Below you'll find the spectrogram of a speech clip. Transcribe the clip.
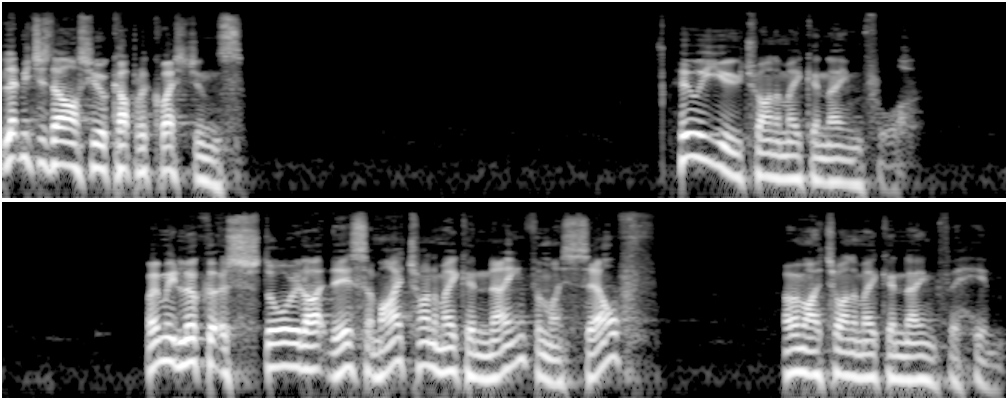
Let me just ask you a couple of questions. Who are you trying to make a name for? When we look at a story like this, am I trying to make a name for myself? Or am I trying to make a name for him?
